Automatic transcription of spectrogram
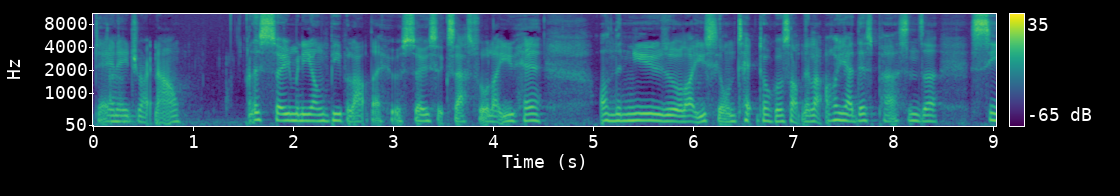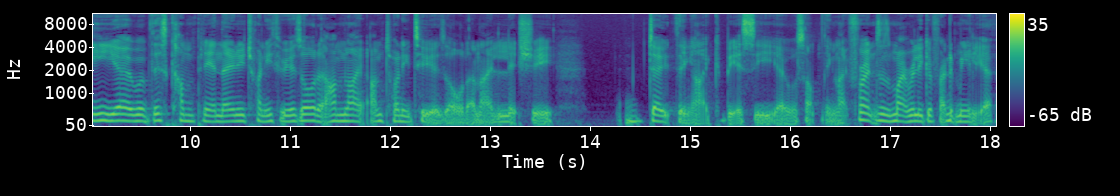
day and age right now there's so many young people out there who are so successful. Like you hear on the news or like you see on TikTok or something like, oh yeah, this person's a CEO of this company and they're only 23 years old. I'm like, I'm 22 years old and I literally don't think I could be a CEO or something. Like, for instance, my really good friend Amelia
